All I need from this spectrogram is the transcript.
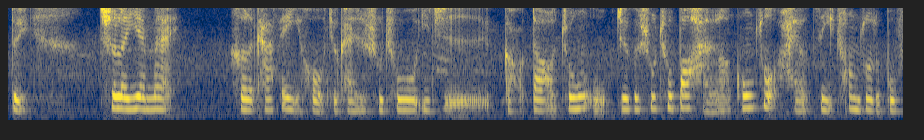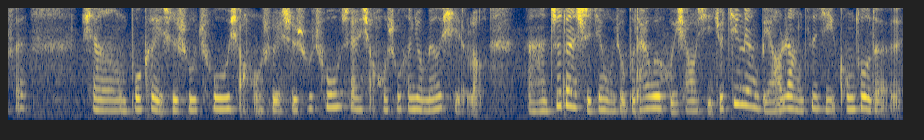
对，吃了燕麦，喝了咖啡以后就开始输出，一直搞到中午。这个输出包含了工作，还有自己创作的部分。像播客也是输出，小红书也是输出。虽然小红书很久没有写了，嗯，这段时间我就不太会回消息，就尽量不要让自己工作的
